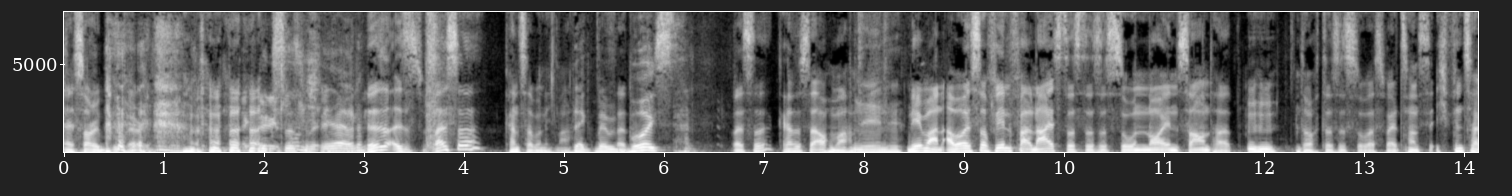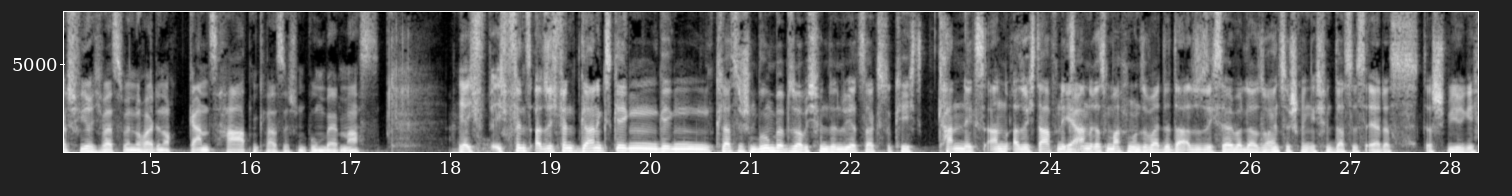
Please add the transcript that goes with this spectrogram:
Äh, sorry, Blueberry. Ja, oder? das ist, weißt du, kannst du aber nicht machen. Blackberry Das- Boys. Weißt du, kannst du auch machen. Nee, nee. Nee, Mann, aber es ist auf jeden Fall nice, dass, dass es so einen neuen Sound hat. Mhm. Doch, das ist sowas, weil sonst, ich find's halt schwierig, weißt du, wenn du heute noch ganz harten klassischen Boom Bap machst. Ja, ich, ich finde also ich finde gar nichts gegen gegen klassischen Boom Bap so, aber ich finde, wenn du jetzt sagst, okay, ich kann nichts an, also ich darf nichts Ja. anderes machen und so weiter, da also sich selber da so einzuschränken, ich finde, das ist eher das das Schwierige. Ich,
